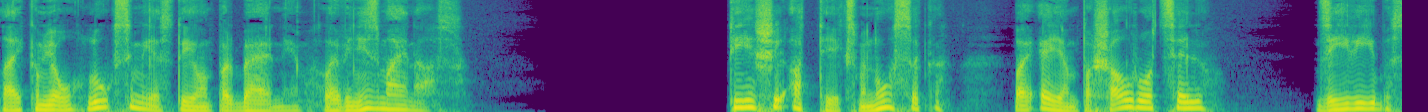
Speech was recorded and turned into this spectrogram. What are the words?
laikam jau lūksimies Dievam par bērniem, lai viņi izmainās. Tieši attieksme nosaka, vai ejam pa šauro ceļu, dzīvības,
